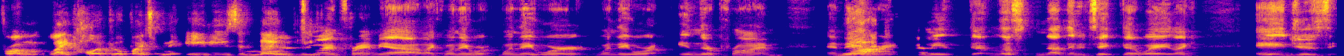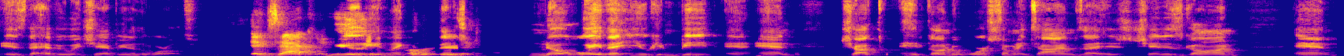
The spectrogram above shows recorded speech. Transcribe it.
from like Holyfield fights from the 80s and 90s. time frame, yeah, like when they were when they were when they were in their prime, and they Yeah. were, I mean, look, nothing to take that away. Like, age is is the heavyweight champion of the world. Exactly. Really, like, there's no way that you can beat. And, and Chuck had gone to war so many times that his chin is gone, and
